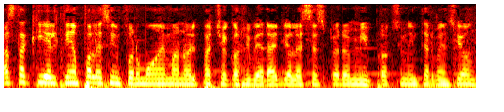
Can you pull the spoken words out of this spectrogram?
Hasta aquí el tiempo les informó Emanuel Pacheco Rivera. Yo les espero en mi próxima intervención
